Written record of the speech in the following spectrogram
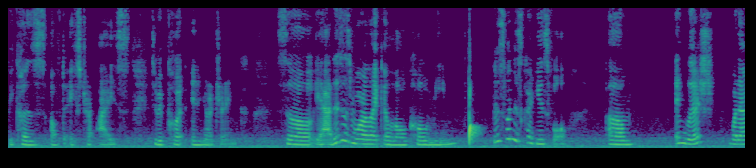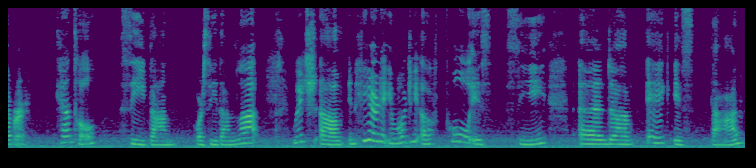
because of the extra ice to be put in your drink. So yeah, this is more like a local meme. This one is quite useful. Um, English, whatever cattle, sidan or sidan la, which um, in here the emoji of pool is si and um, egg is dan.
